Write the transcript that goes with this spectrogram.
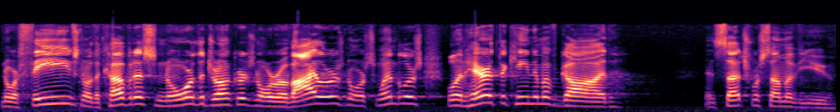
nor thieves, nor the covetous, nor the drunkards, nor revilers, nor swindlers will inherit the kingdom of God. And such were some of you.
